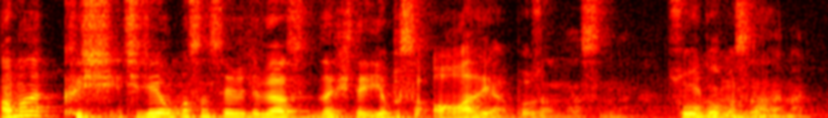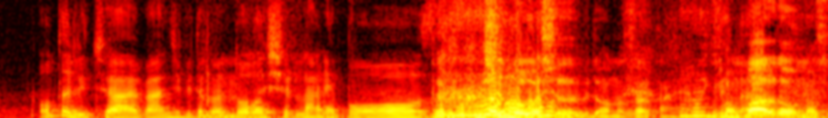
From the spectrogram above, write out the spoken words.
Ama kış içeceği olmasının sebebi de biraz da işte yapısı ağır ya bozanın aslında. Soğuk Hemen olmasına rağmen. O da ritüel bence. Bir de böyle dolaşırlar ya boz. Hmm. Tabii kışın dolaşılır bir de ona zaten yani. Sonbaharda olmaz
